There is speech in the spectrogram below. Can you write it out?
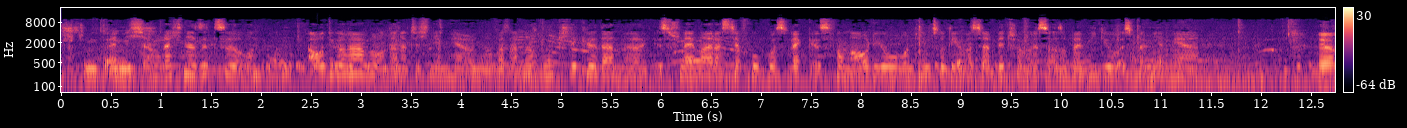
Stimmt Wenn eigentlich. ich am Rechner sitze und Audio habe und dann natürlich nebenher irgendwo was anderes rumklicke, dann äh, ist schnell mal, dass der Fokus weg ist vom Audio und hin zu dem, was da am Bildschirm ist. Also bei Video ist bei mir mehr, Ja,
